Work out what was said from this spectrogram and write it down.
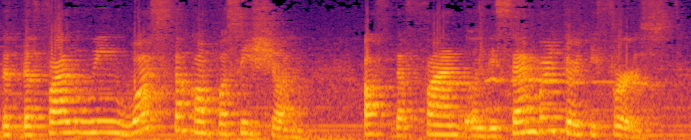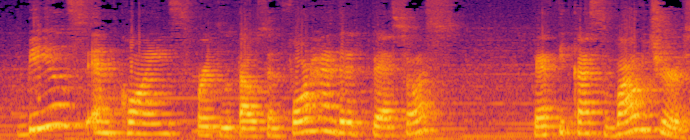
that the following was the composition of the fund on December 31st. Bills and coins for 2,400 pesos, petty cash vouchers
